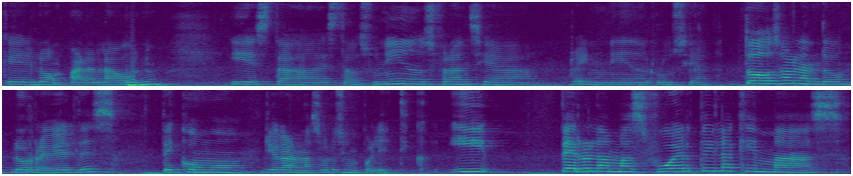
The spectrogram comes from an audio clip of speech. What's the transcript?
que lo ampara la ONU, y está Estados Unidos, Francia, Reino Unido, Rusia, todos hablando, los rebeldes, de cómo llegar a una solución política. Y pero la más fuerte y la que más,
